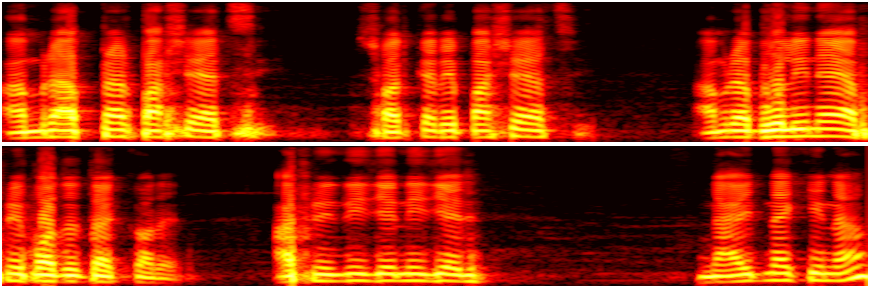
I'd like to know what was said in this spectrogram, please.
আমরা আপনার পাশে আছি, সরকারের পাশে আছি। আমরা বলি নাই আপনি পদত্যাগ করেন। আপনি নিজে নিজের নাইদ নাকি না?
